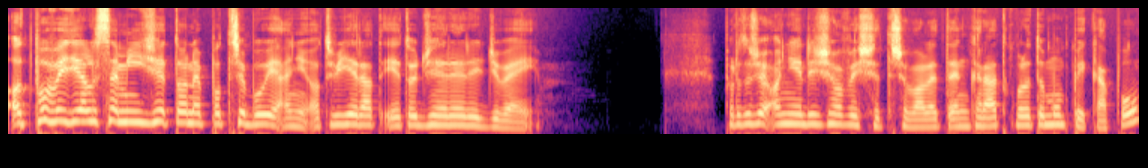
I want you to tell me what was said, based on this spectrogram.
Odpověděl jsem jí, že to nepotřebuji ani otvírat, je to Jerry Ridgway. Protože oni, když ho vyšetřovali tenkrát kvůli tomu pick-upu,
